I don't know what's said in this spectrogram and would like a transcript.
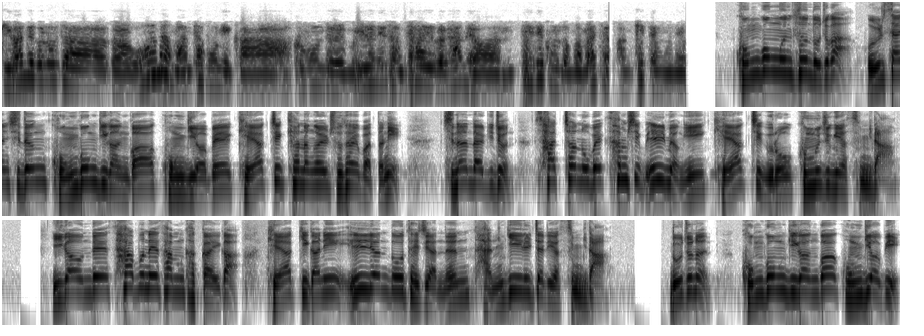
기간제 근로자가 워낙 많다 보니까 그분들 뭐 1년 이상 사역을 하면 퇴직금도 만만치 않기 때문에 공공운수 노조가 울산시 등 공공기관과 공기업의 계약직 현황을 조사해봤더니 지난달 기준 4,531명이 계약직으로 근무 중이었습니다. 이 가운데 4분의 3 가까이가 계약 기간이 1년도 되지 않는 단기 일자리였습니다. 노조는 공공기관과 공기업이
